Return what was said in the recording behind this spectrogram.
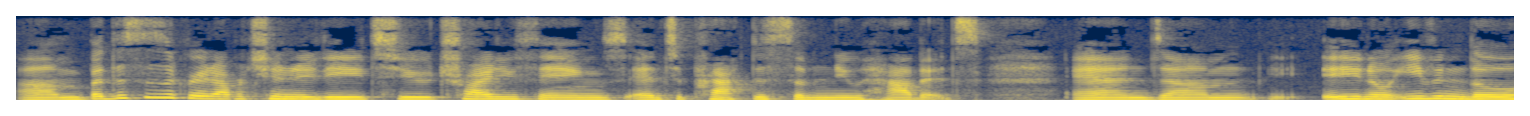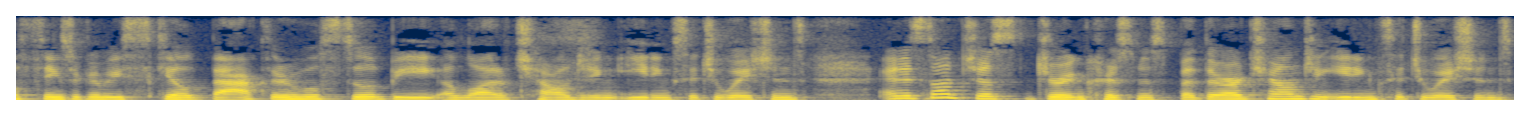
Um, but this is a great opportunity to try new things and to practice some new habits. And, um, you know, even though things are going to be scaled back, there will still be a lot of challenging eating situations. And it's not just during Christmas, but there are challenging eating situations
